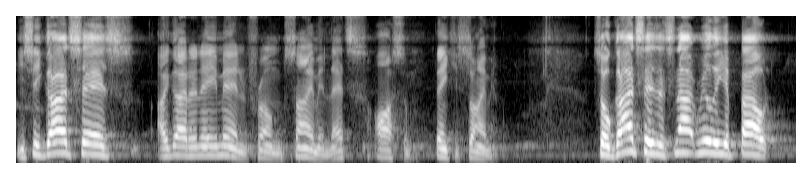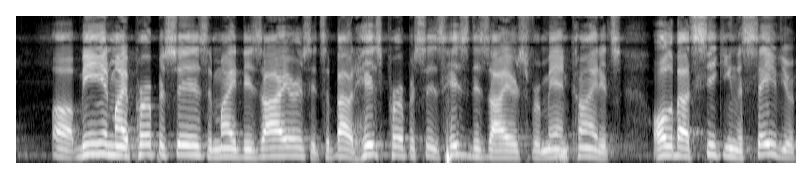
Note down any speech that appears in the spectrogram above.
you see, God says, I got an amen from Simon. That's awesome. Thank you, Simon. So, God says it's not really about uh, me and my purposes and my desires. It's about His purposes, His desires for mankind. It's all about seeking the Savior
